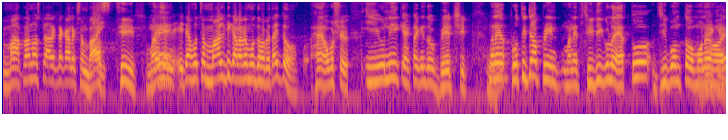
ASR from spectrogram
মাথা নষ্ট আরেকটা কালেকশন ভাই। স্থির মানে এটা হচ্ছে মাল্টি কালারের মধ্যে হবে তাই তো? হ্যাঁ অবশ্যই। ইউনিক একটা কিন্তু বেডশিট মানে প্রতিটা প্রিন্ট মানে থ্রিডি গুলো এত জীবন্ত মনে হয়।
